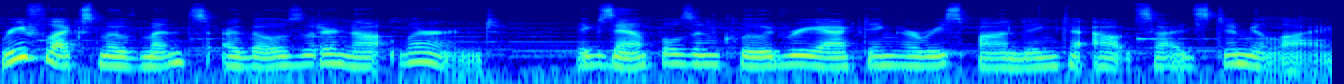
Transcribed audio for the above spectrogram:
Reflex movements are those that are not learned. Examples include reacting or responding to outside stimuli.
